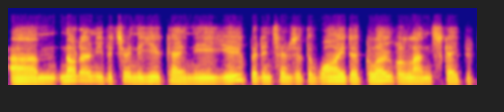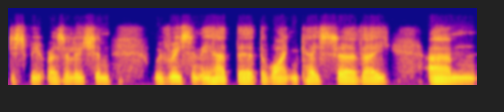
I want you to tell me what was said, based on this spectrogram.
um, not only between the UK and the EU, but in terms of the wider global landscape of dispute resolution. We've recently had the the White and Case survey. Um,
